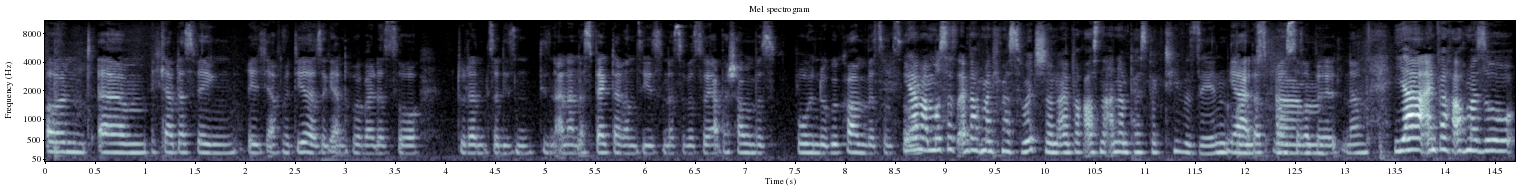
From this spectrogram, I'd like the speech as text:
Und ähm, ich glaube, deswegen rede ich auch mit dir so gern drüber, weil das so, du dann so diesen, diesen anderen Aspekt darin siehst und dass du bist so, ja, aber schau mal, bis wohin du gekommen bist und so. Ja, man muss das einfach manchmal switchen und einfach aus einer anderen Perspektive sehen. Ja, und, das größere ähm, Bild, ne? Ja, einfach auch mal so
